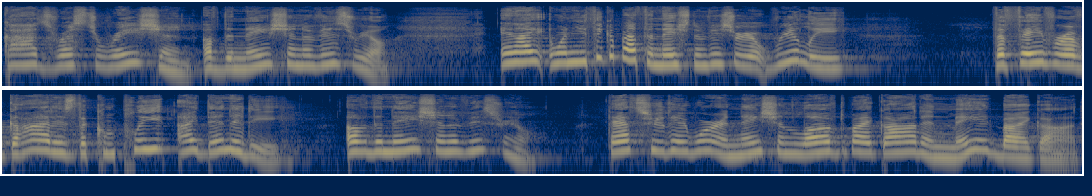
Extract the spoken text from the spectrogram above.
God's restoration of the nation of Israel. And I, when you think about the nation of Israel, really, the favor of God is the complete identity of the nation of Israel. That's who they were a nation loved by God and made by God.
